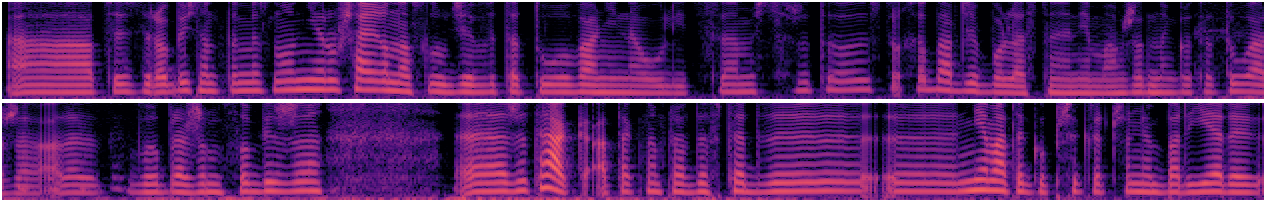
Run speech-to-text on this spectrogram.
a coś zrobić, natomiast no, nie ruszają nas ludzie wytatuowani na ulicy. Myślę, że to jest trochę bardziej bolesne. Ja nie mam żadnego tatuaża, ale wyobrażam sobie, że, e, że tak, a tak naprawdę wtedy e, nie ma tego przekroczenia bariery,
